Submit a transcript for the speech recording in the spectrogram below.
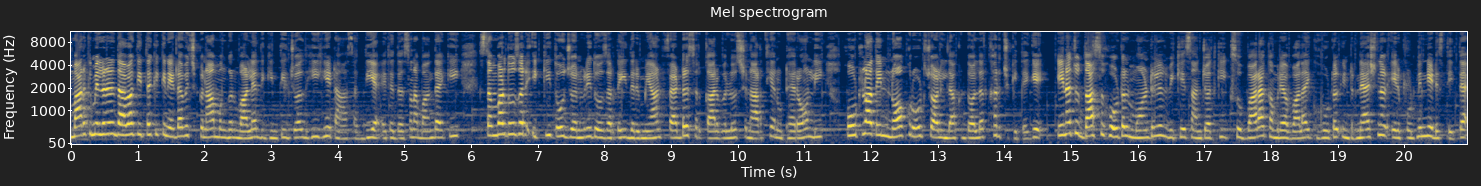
ਮਾਰਕ ਮਿਲਰ ਨੇ ਦਾਅਵਾ ਕੀਤਾ ਕਿ ਕੈਨੇਡਾ ਵਿੱਚ ਪਨਾਹ ਮੰਗਣ ਵਾਲਿਆਂ ਦੀ ਗਿਣਤੀ ਜਲਦ ਹੀ ਹੇਠਾਂ ਆ ਸਕਦੀ ਹੈ। ਇੱਥੇ ਦੱਸਣਾ ਬਣਦਾ ਹੈ ਕਿ ਸਤੰਬਰ 2021 ਤੋਂ ਜਨਵਰੀ 2023 ਦਰਮਿਆਨ ਫੈਡਰਲ ਸਰਕਾਰ ਵੱਲੋਂ ਸ਼ਰਨਾਰਥੀਆਂ ਨੂੰ ਠਹਿਰਾਉਣ ਲਈ ਹੋਟਲਾਂ ਤੇ 9 ਕਰੋੜ 40 ਲੱਖ ਡਾਲਰ ਖਰਚ ਕੀਤੇ ਗਏ। ਇਹਨਾਂ ਚੋਂ 10 ਹੋਟਲ ਮੌਂਟਰੀਅਲ ਵਿਖੇ ਸਨ, ਜਦਕਿ 112 ਕਮਰਿਆਂ ਵਾਲਾ ਇੱਕ ਹੋਟਲ ਇੰਟਰਨੈਸ਼ਨਲ 에ਅਰਪੋਰਟ ਦੇ ਨੇੜੇ ਸਥਿਤ ਹੈ।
